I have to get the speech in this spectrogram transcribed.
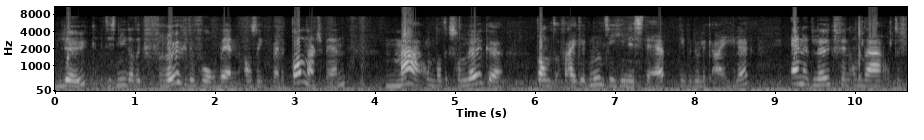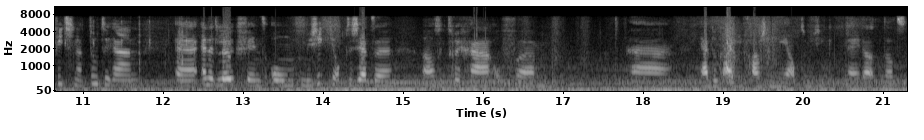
leuk. Het is niet dat ik vreugdevol ben als ik bij de tandarts ben. Maar omdat ik zo'n leuke tand, of eigenlijk mondhygiëniste heb, die bedoel ik eigenlijk. En het leuk vind om daar op de fiets naartoe te gaan. Uh, en het leuk vind om muziekje op te zetten als ik terug ga. Of um, uh, ja, doe ik eigenlijk trouwens niet meer op de muziek. Nee, dat, dat,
